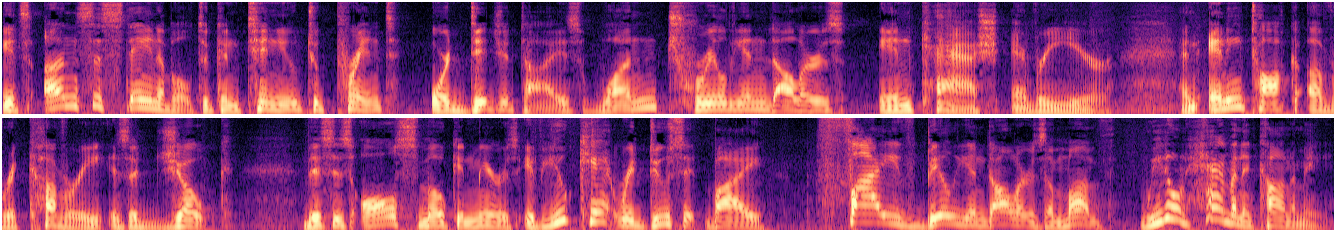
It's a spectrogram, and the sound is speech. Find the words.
It's unsustainable to continue to print or digitize $1 trillion in cash every year. And any talk of recovery is a joke. This is all smoke and mirrors. If you can't reduce it by $5 billion a month, we don't have an economy.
